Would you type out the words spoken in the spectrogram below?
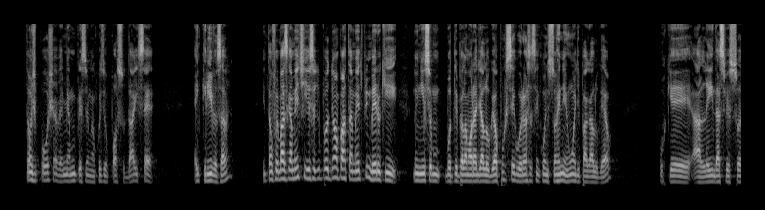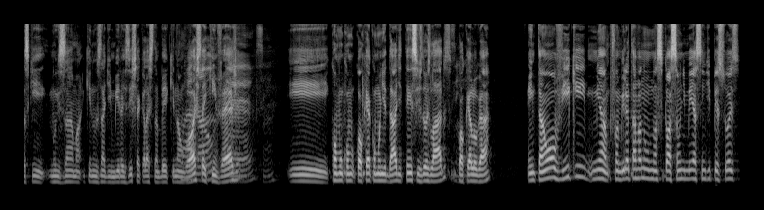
Então, hoje, poxa, velho, minha mãe precisa de alguma coisa eu posso dar. Isso é, é incrível, sabe? Então, foi basicamente isso. Eu, tipo, eu dei um apartamento, primeiro que no início eu botei pela morar de aluguel por segurança, sem condições nenhuma de pagar aluguel. Porque, além das pessoas que nos amam, que nos admiram, existe aquelas também que não gostam e que invejam. É, sim. E como, como qualquer comunidade tem esses dois lados, em qualquer lugar. Então eu vi que minha família estava numa situação de meio assim de pessoas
